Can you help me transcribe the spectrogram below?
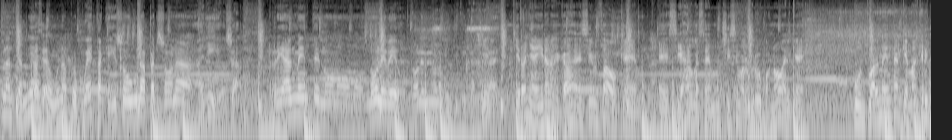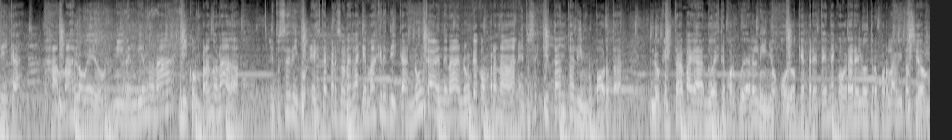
Planteamiento, Gracias. una propuesta que hizo una persona allí. O sea, realmente no, no, no, no le veo, no le veo la justificación a eso. Quiero añadir a lo que acabas de decir, Gustavo, que eh, sí es algo que se ve muchísimo en los grupos, ¿no? El que puntualmente el que más critica, jamás lo veo ni vendiendo nada ni comprando nada. Entonces digo, esta persona es la que más critica, nunca vende nada, nunca compra nada. Entonces, ¿qué tanto le importa lo que está pagando este por cuidar al niño o lo que pretende cobrar el otro por la habitación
